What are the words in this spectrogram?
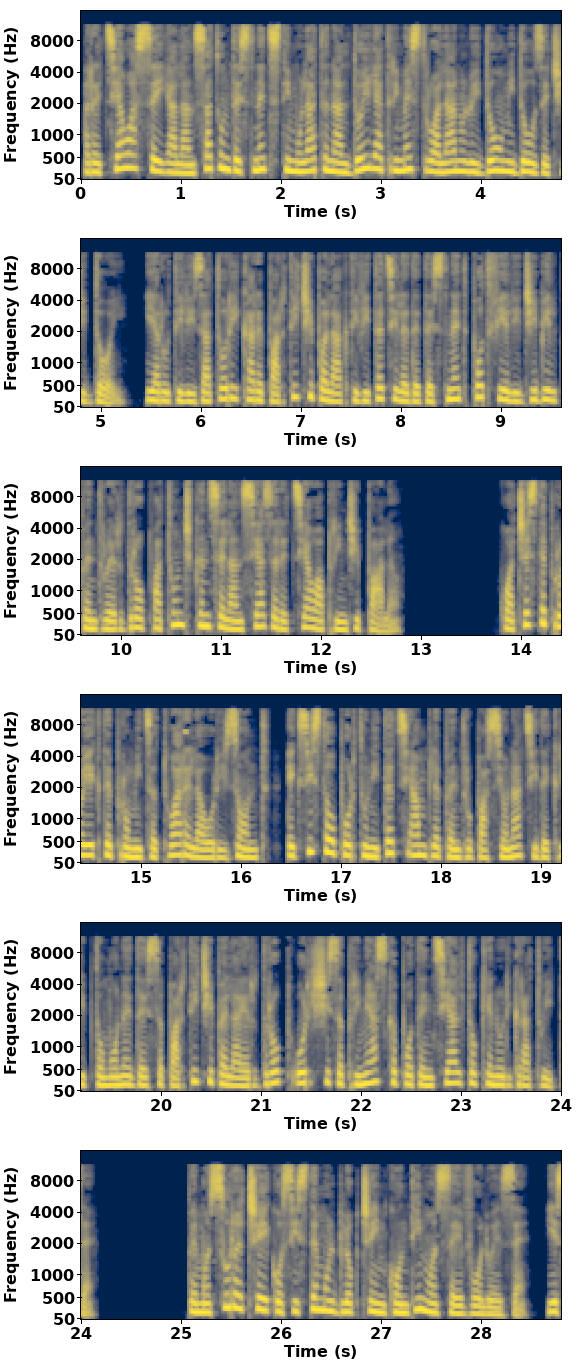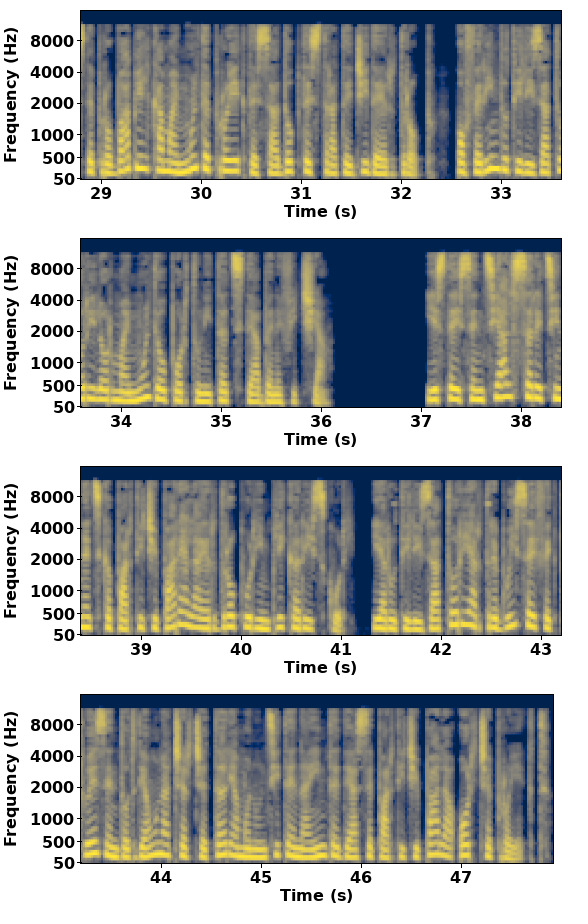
Rețeaua SEI a lansat un testnet stimulat în al doilea trimestru al anului 2022, iar utilizatorii care participă la activitățile de testnet pot fi eligibili pentru airdrop atunci când se lansează rețeaua principală. Cu aceste proiecte promițătoare la orizont, există oportunități ample pentru pasionații de criptomonede să participe la airdrop-uri și să primească potențial tokenuri gratuite. Pe măsură ce ecosistemul blockchain continuă să evolueze, este probabil ca mai multe proiecte să adopte strategii de airdrop, oferind utilizatorilor mai multe oportunități de a beneficia. Este esențial să rețineți că participarea la airdropuri implică riscuri, iar utilizatorii ar trebui să efectueze întotdeauna cercetări amănunțite înainte de a se participa la orice proiect.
